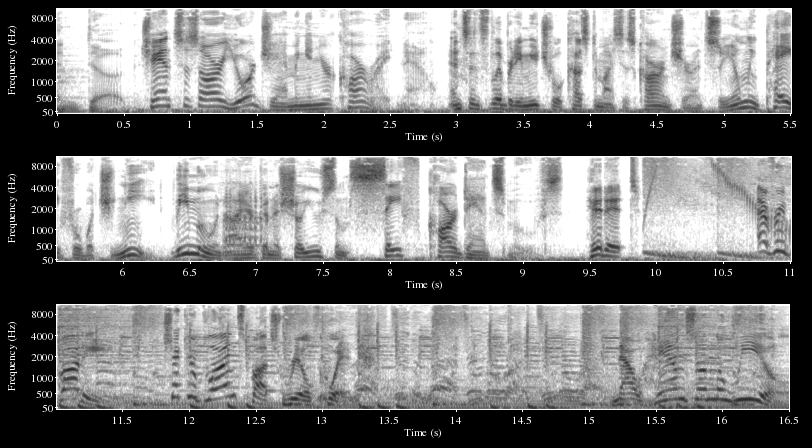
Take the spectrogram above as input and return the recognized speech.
And Doug. Chances are you're jamming in your car right now. And since Liberty Mutual customizes car insurance so you only pay for what you need, Limu and I are going to show you some safe car dance moves. Hit it. Everybody, check your blind spots real quick. Now hands on the wheel.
